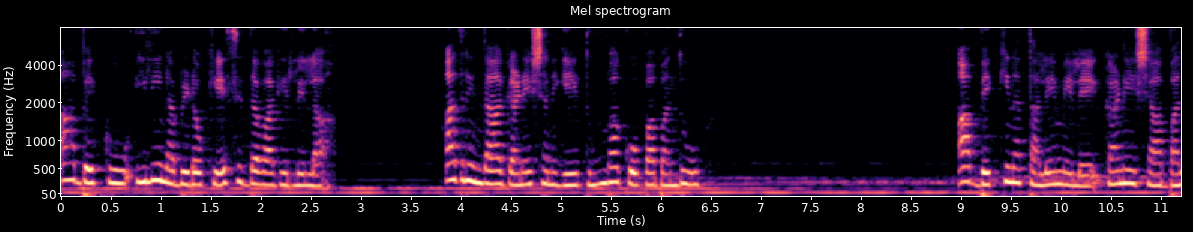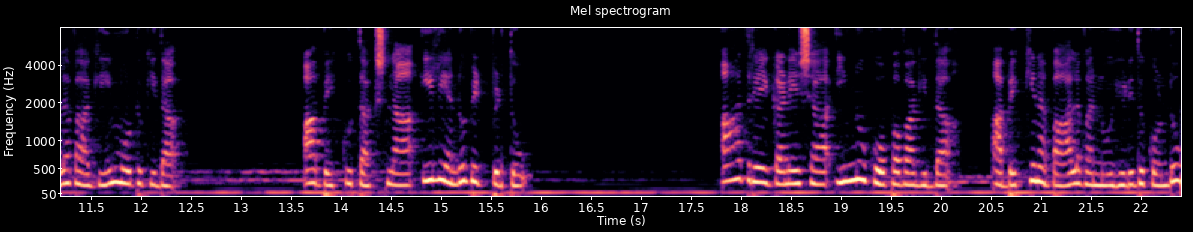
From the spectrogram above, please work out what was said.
ಆ ಬೆಕ್ಕು ಇಲಿನ ಬಿಡೋಕೆ ಸಿದ್ಧವಾಗಿರ್ಲಿಲ್ಲ. ಅದರಿಂದ ಗಣೇಶನಿಗೆ ತುಂಬಾ ಕೋಪ ಬಂದು ಆ ಬೆಕ್ಕಿನ ತಲೆ ಮೇಲೆ ಗಣೇಶ ಬಲವಾಗಿ ಮೋಟುಕಿದ. ಆ ಬೆಕ್ಕು ತಕ್ಷಣ ಇಲಿಯನ್ನು ಬಿಟ್ಬಿಡ್ತು. ಆದರೆ ಗಣೇಶ ಇನ್ನೂ ಕೋಪವಾಗಿದ್ದ. ಆ ಬೆಕ್ಕಿನ ಬಾಲವನ್ನು ಹಿಡಿದುಕೊಂಡು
